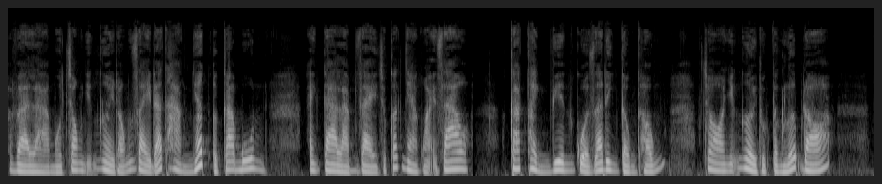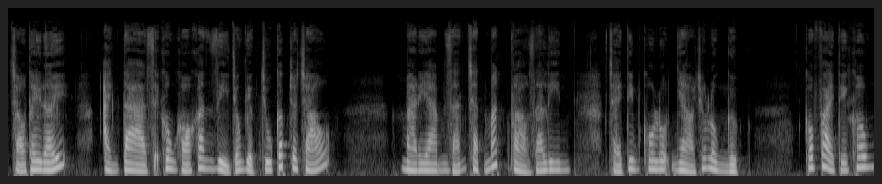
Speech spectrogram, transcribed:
và là một trong những người đóng giày đắt hàng nhất ở Kabul. Anh ta làm giày cho các nhà ngoại giao, các thành viên của gia đình tổng thống cho những người thuộc tầng lớp đó. Cháu thấy đấy, anh ta sẽ không khó khăn gì trong việc chu cấp cho cháu. Mariam dán chặt mắt vào Jalin, trái tim cô lộn nhào trong lồng ngực. Có phải thế không?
